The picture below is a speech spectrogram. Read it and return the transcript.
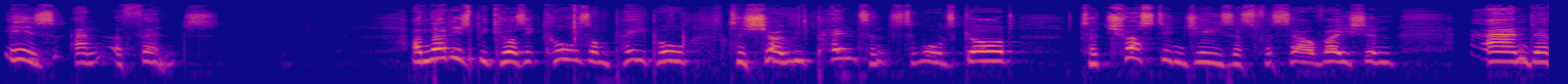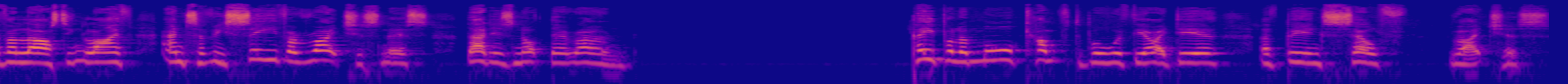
is an offence. And that is because it calls on people to show repentance towards God, to trust in Jesus for salvation and everlasting life, and to receive a righteousness that is not their own. People are more comfortable with the idea of being self righteous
